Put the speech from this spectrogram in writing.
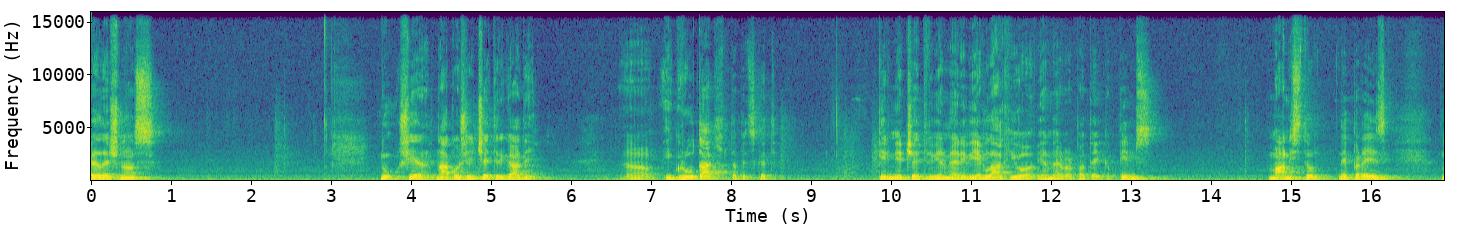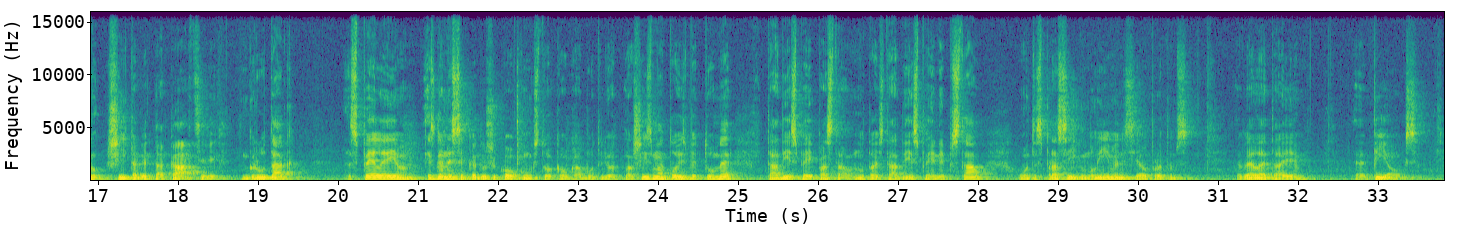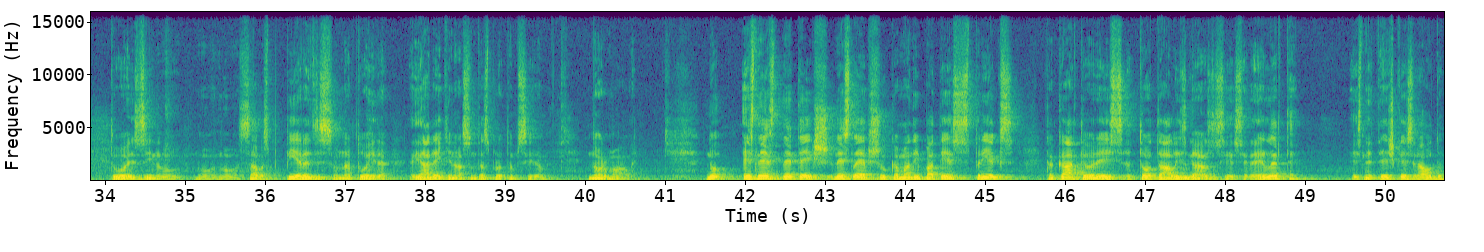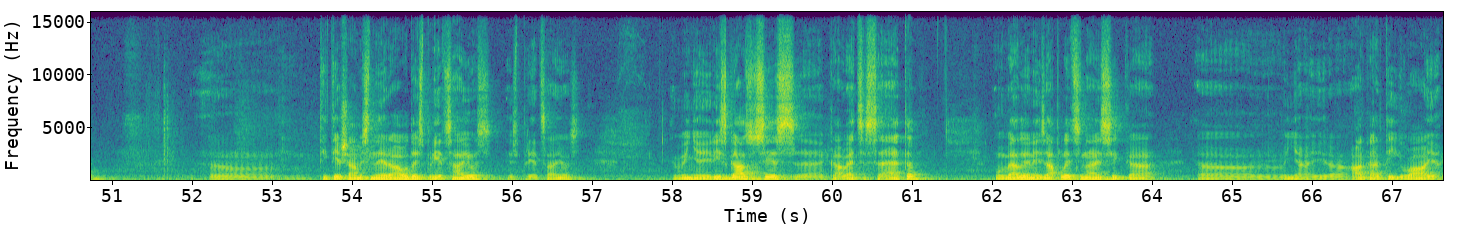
Vēlēšanās nu, šie nākošie četri gadi uh, ir grūtāki, tāpēc, ka pirmie četri vienmēr ir vieglāki, jo vienmēr var pateikt, ka pirms manis tur nepareizi. Nu, šī tagad tā kārts jau ir grūtāk spēlējama. Es gan nesaku, ka Dušakovs kungs to kaut kā būtu ļoti plaši izmantojis, bet tomēr tāda iespēja pastāv. Nu, tā tāda iespēja nepastāv, un tas prasīguma līmenis jau, protams, vēlētājiem e, pieaugs. To es zinu no, no savas pieredzes, un ar to ir jārēķinās, un tas, protams, ir normāli. Nu, es neteikšu, neslēpšu, ka man ir patiesas prieks, ka kārtībā reizes totāli izgāzusies ir Eilerte. Es neteikšu, ka es raudu. Uh, tik tiešām es neraudu, es priecājos. Es priecājos. Viņa ir izgāzusies kā veca sēta, un vēl vienreiz apliecinājusi, ka uh, viņa ir ārkārtīgi vāja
